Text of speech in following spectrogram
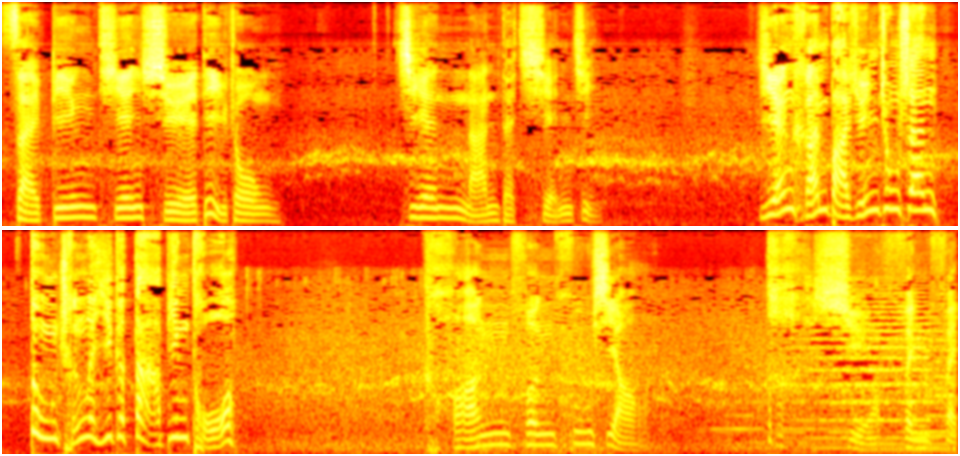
在冰天雪地中艰难的前进，严寒把云中山冻成了一个大冰坨。狂风呼啸，大雪纷飞，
